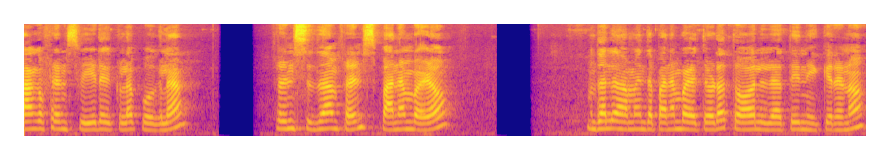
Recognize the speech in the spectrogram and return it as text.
வாங்க ஃப்ரெண்ட்ஸ் வீடுக்குள்ளே போகலாம். ஃப்ரெண்ட்ஸ் இதுதான் ஃப்ரெண்ட்ஸ் பனம்பழம். முதல்ல நம்ம இந்த பனம்பழத்தோட தோல் எல்லாத்தையும் நீக்கிறணும்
